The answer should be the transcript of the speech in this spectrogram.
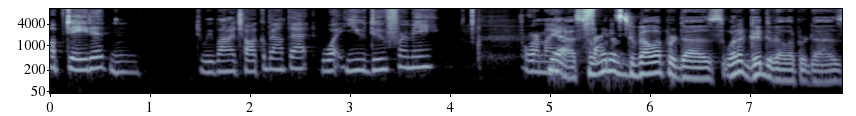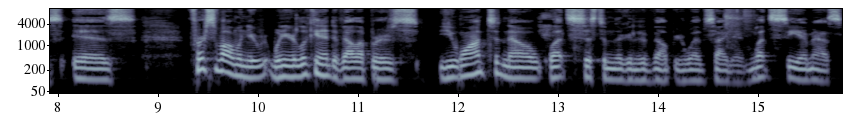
update it. And do we want to talk about that? What you do for me? Or my Yeah. So what a developer does, what a good developer does is first of all, when you're when you're looking at developers, you want to know what system they're going to develop your website in, what CMS.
